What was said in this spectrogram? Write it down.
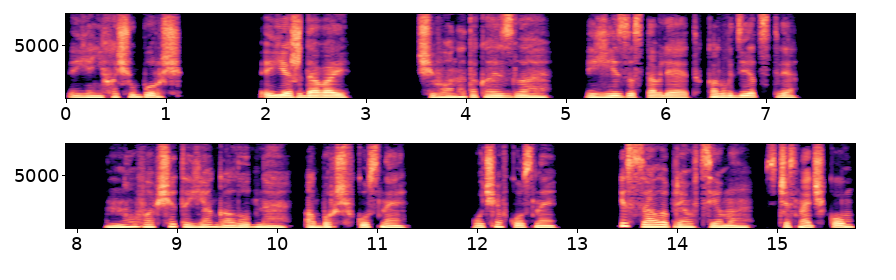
Я не хочу борщ. Ешь давай. Чего она такая злая? Есть заставляет, как в детстве. Ну, вообще-то я голодная, а борщ вкусный. Очень вкусные. И сало прям в тему, с чесночком.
